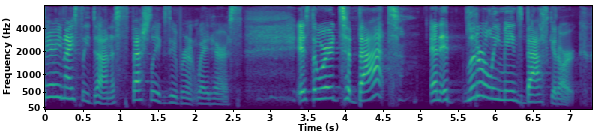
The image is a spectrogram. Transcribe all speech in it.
Very nicely done, especially exuberant Wade Harris. It's the word tabat, and it literally means basket ark.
